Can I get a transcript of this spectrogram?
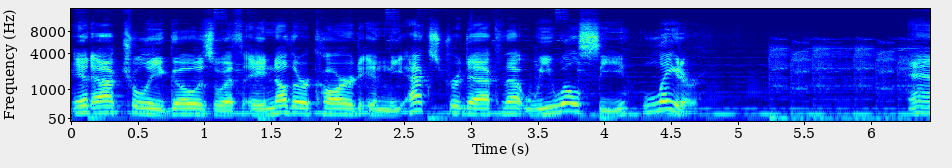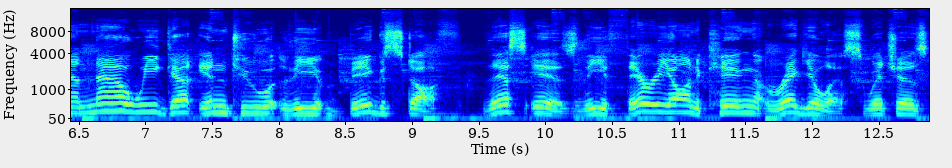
it actually goes with another card in the extra deck that we will see later. And now we get into the big stuff. This is the Therion King Regulus, which is,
